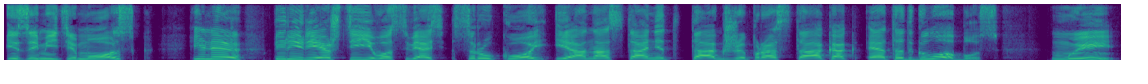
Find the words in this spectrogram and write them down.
Изымите мозг или перережьте его связь с рукой, и она станет так же проста, как этот глобус. Мы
